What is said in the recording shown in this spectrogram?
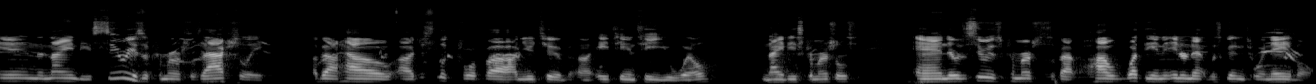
in the 90s, series of commercials actually, about how uh, just look for uh, on YouTube uh, AT&T you will 90s commercials, and there was a series of commercials about how what the internet was going to enable.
